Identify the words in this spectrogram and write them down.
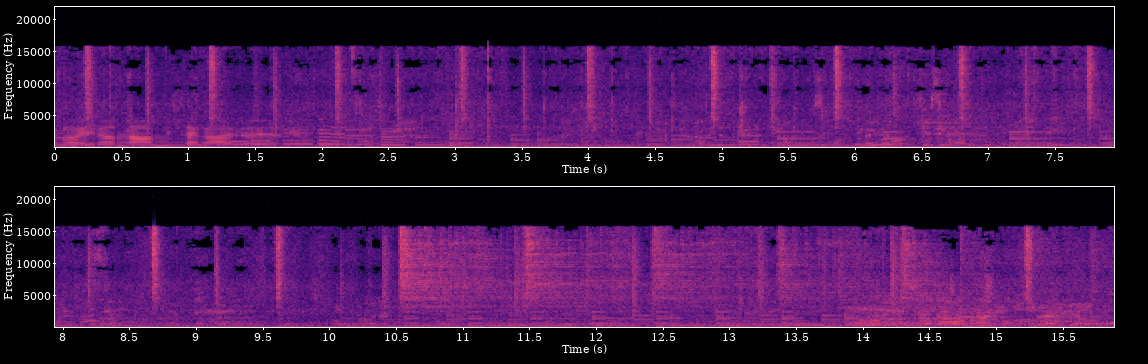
すごいいろんなお店がある。ドーナツ。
